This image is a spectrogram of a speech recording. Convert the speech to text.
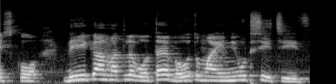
इसको। डी का मतलब होता है बहुत माइन्यूट सी चीज़।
